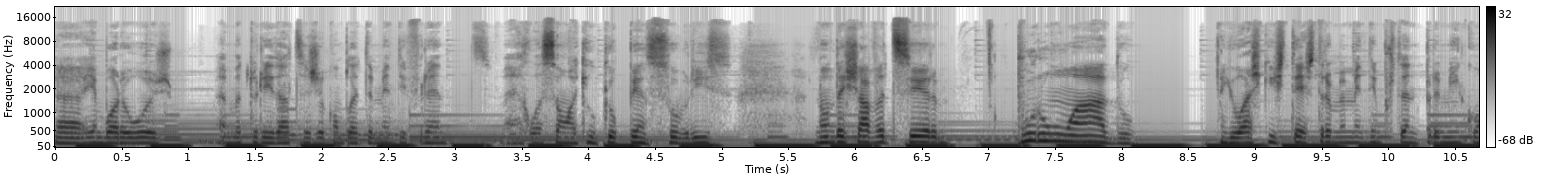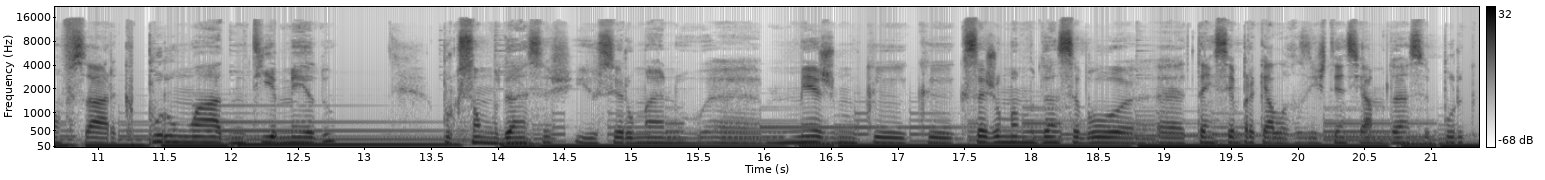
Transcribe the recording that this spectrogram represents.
Uh, embora hoje a maturidade seja completamente diferente em relação àquilo que eu penso sobre isso, não deixava de ser, por um lado, eu acho que isto é extremamente importante para mim confessar que, por um lado, metia medo, porque são mudanças e o ser humano, uh, mesmo que, que, que, seja uma mudança boa, uh, tem sempre aquela resistência à mudança, porque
